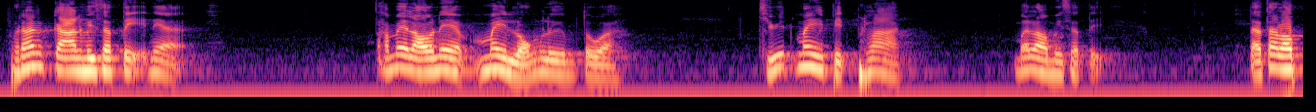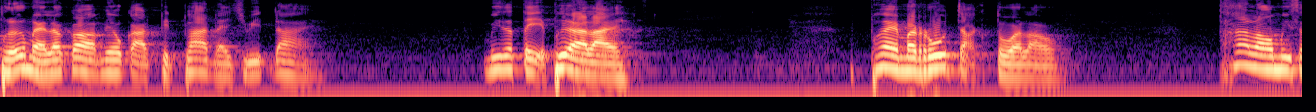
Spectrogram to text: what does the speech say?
เพราะฉะนั้นการมีสติเนี่ยทำให้เราเนี่ยไม่หลงลืมตัว ชีวิตไม่ผิดพลาด เมื่อเรามีสติ แต่ถ้าเราเผลอใหม่แล้วก็มีโอกาสผิดพลาดในชีวิตได้ มีสติเพื่ออะไร เพื่อให้มารู้จักตัวเรา ถ้าเรามีส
